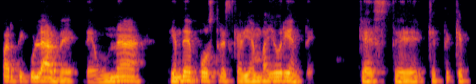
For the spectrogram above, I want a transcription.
particular de, de una tienda de postres que había en Valle Oriente, que, este, que, que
